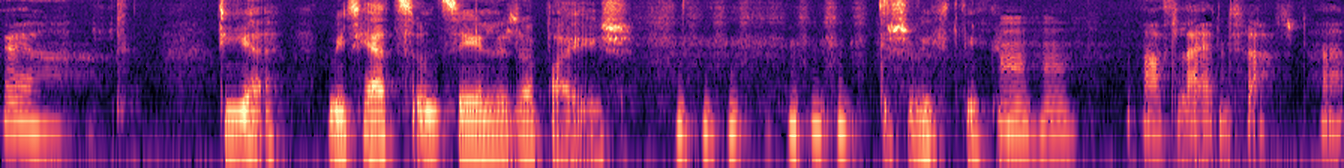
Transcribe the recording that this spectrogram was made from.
ja. die mit Herz und Seele dabei ist. Das ist wichtig. Mhm. Aus Leidenschaft. Ja.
